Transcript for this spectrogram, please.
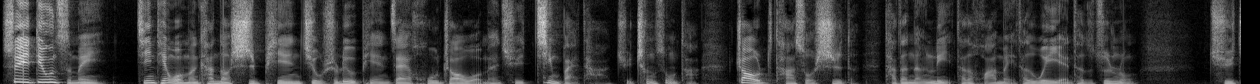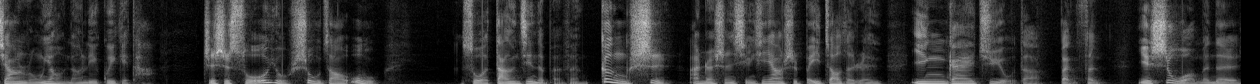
所以弟兄姊妹，今天我们看到诗篇九十六篇在呼召我们去敬拜他。去称颂他，照着他所示的，他的能力，他的华美，他的威严，他的尊荣，去将荣耀能力归给他。这是所有受造物所当尽的本分，更是按照神形象样式被造的人应该具有的本分，也是我们的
